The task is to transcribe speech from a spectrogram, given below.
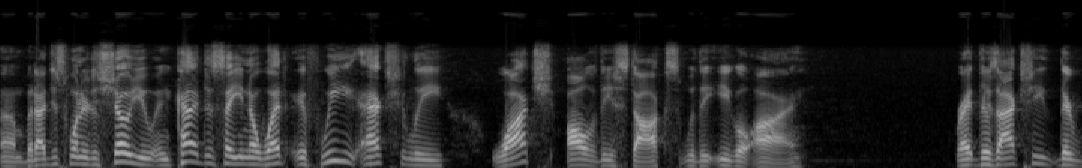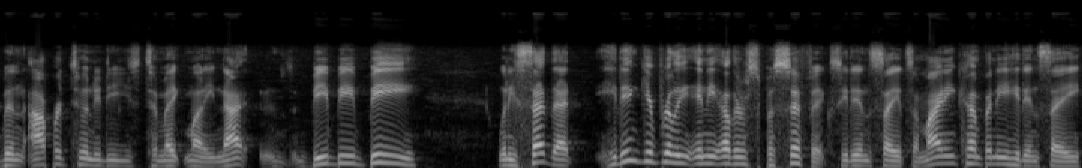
Um, but I just wanted to show you and kind of just say, you know what, if we actually watch all of these stocks with the eagle eye, right, there's actually, there have been opportunities to make money. Not BBB, when he said that, he didn't give really any other specifics. He didn't say it's a mining company. He didn't say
